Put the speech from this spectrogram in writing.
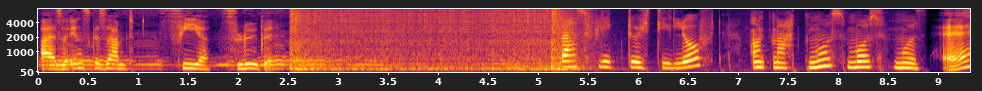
Also insgesamt vier Flügel. Was fliegt durch die Luft und macht Mus, Mus, Mus? Hä?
